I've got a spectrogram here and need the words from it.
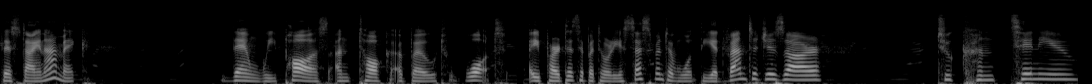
this dynamic, then we pause and talk about what a participatory assessment and what the advantages are to continue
